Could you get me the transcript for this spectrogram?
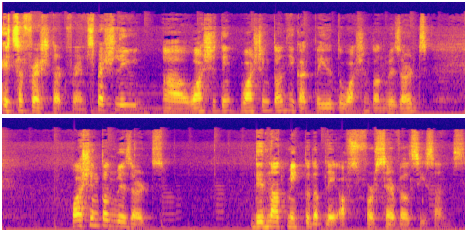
It's a fresh start for him, especially uh, Washington. Washington, he got traded to Washington Wizards. Washington Wizards did not make to the playoffs for several seasons.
